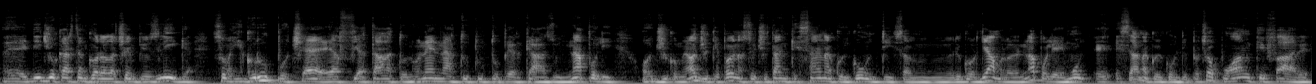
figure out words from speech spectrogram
eh, di giocarti ancora la Champions League. Insomma il gruppo c'è, è affiatato non è nato tutto per caso. Il Napoli oggi come oggi che poi è una società anche sana coi conti ricordiamolo il Napoli è, è, è sana coi conti perciò può anche fare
